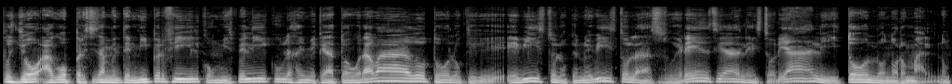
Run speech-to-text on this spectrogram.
pues yo hago precisamente mi perfil con mis películas, ahí me queda todo grabado, todo lo que he visto, lo que no he visto, las sugerencias, el historial y todo lo normal, ¿no?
